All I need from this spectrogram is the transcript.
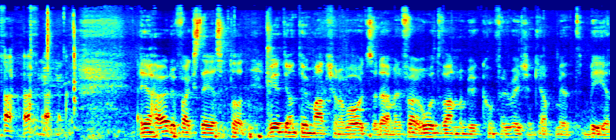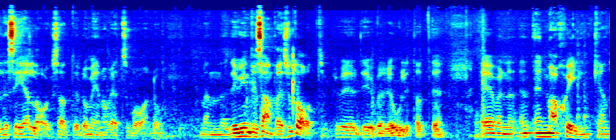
Jag hörde faktiskt det resultatet. Vet jag inte hur matchen har varit sådär men förra året vann de ju Confederation Cup med ett B eller C-lag så att de är nog rätt så bra ändå. Men det är ju intressanta resultat. Det är väl roligt att eh, även en, en maskin kan,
